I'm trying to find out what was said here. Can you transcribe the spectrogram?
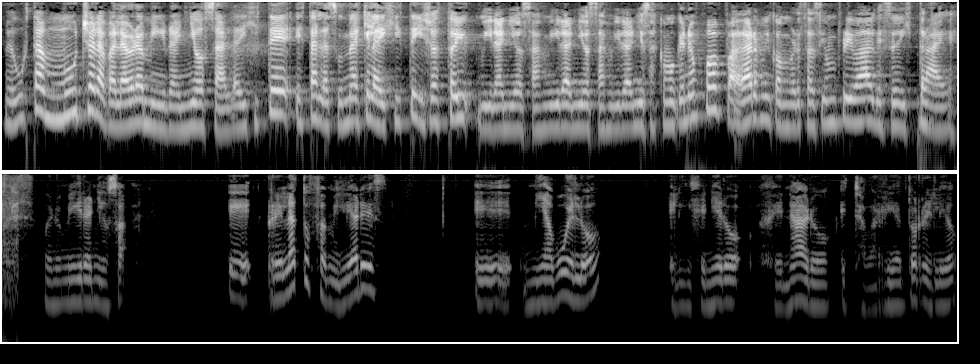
Me gusta mucho la palabra migrañosa. La dijiste, esta es la segunda vez que la dijiste y yo estoy migrañosas, migrañosas, migrañosas. Como que no puedo apagar mi conversación privada que se distrae. Bueno, migrañosa. Eh, relatos familiares. Eh, mi abuelo, el ingeniero Genaro Echavarría Torrelio,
